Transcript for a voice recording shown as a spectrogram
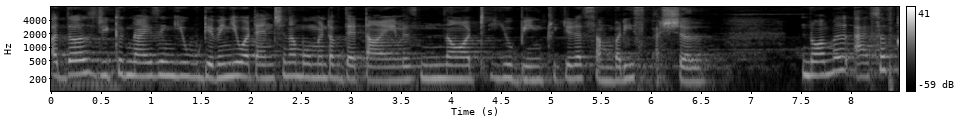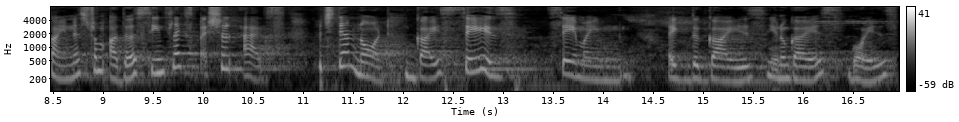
others recognizing you giving you attention a moment of their time is not you being treated as somebody special. Normal acts of kindness from others seems like special acts which they are not. Guys says say mine like the guys you know guys boys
